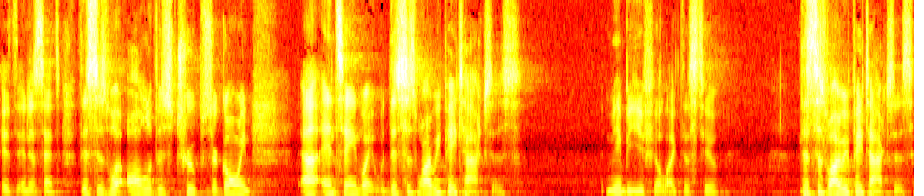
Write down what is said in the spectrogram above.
in a sense. This is what all of his troops are going uh, and saying, wait, this is why we pay taxes. Maybe you feel like this too. This is why we pay taxes.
